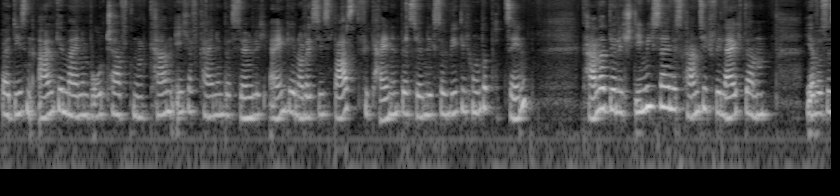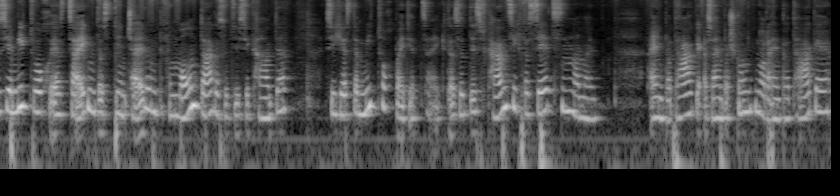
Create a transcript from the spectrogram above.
bei diesen allgemeinen Botschaften kann ich auf keinen persönlich eingehen oder es ist passt für keinen persönlich so wirklich 100 Prozent. Kann natürlich stimmig sein, es kann sich vielleicht am, ja, was ist ja Mittwoch erst zeigen, dass die Entscheidung vom Montag, also diese Karte, sich erst am Mittwoch bei dir zeigt. Also das kann sich versetzen um ein, ein paar Tage, also ein paar Stunden oder ein paar Tage.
